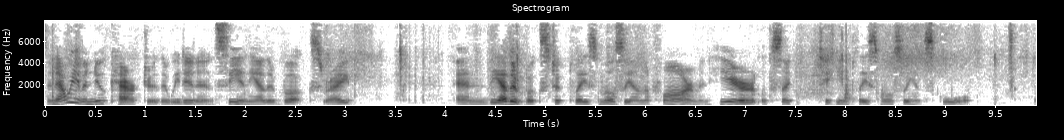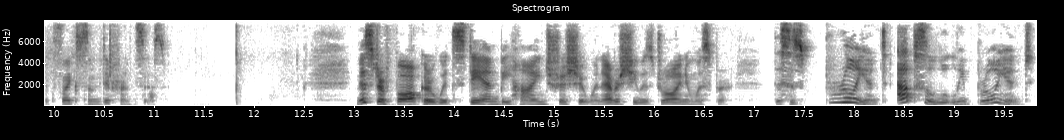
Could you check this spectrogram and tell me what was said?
So now we have a new character that we didn't see in the other books, right? And the other books took place mostly on the farm, and here it looks like taking place mostly in school. Looks like some differences. Mr. Falker would stand behind Tricia whenever she was drawing and whisper, This is brilliant, absolutely brilliant.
